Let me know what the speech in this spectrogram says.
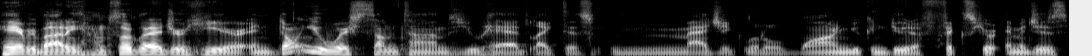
Hey, everybody. I'm so glad you're here. And don't you wish sometimes you had like this magic little wand you can do to fix your images?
